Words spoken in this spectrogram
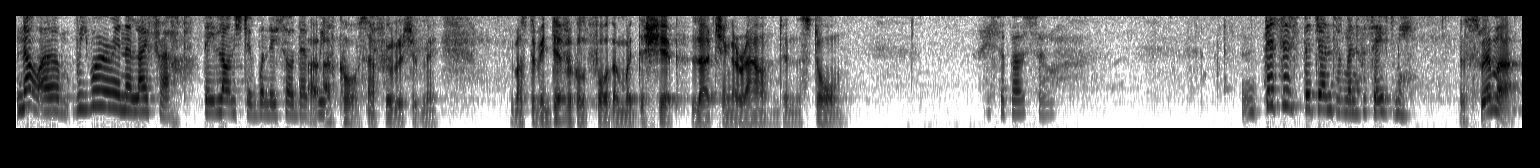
No. Uh, we were in a life raft. They launched it when they saw that Uh, we. of course, how foolish of me. It must have been difficult for them with the ship lurching around in the storm. I suppose so. This is the gentleman who saved me. The swimmer.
